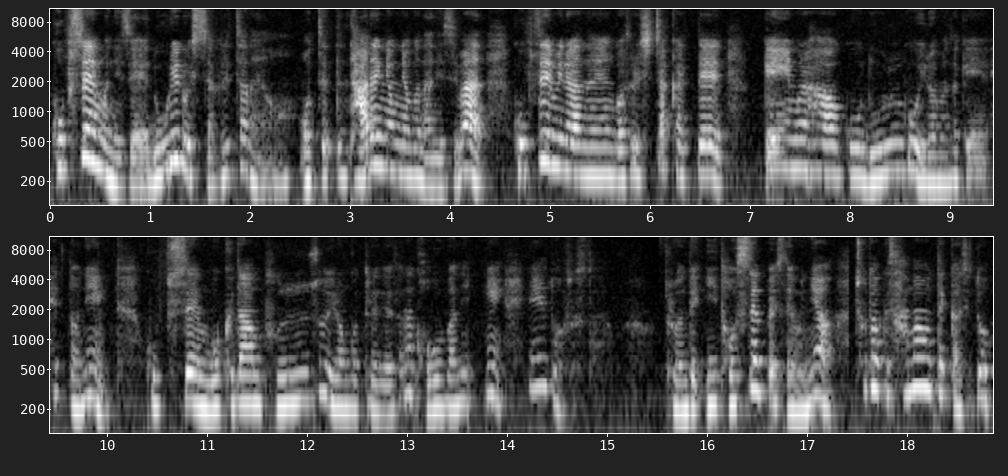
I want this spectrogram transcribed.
곱셈은 이제 놀이로 시작을 했잖아요. 어쨌든 다른 영역은 아니지만 곱셈이라는 것을 시작할 때 게임을 하고 놀고 이러면서 게임 했더니 곱셈 뭐 그 다음 분수 이런 것들에 대해서는 거부반응이 1도 없었어요. 그런데 이 덧셈 뺄셈은요 초등학교 3학년 때까지도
